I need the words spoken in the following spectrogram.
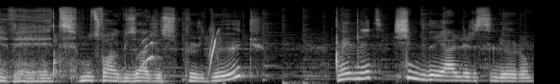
Evet, mutfağı güzelce süpürdük. Merinet, şimdi de yerleri siliyorum.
